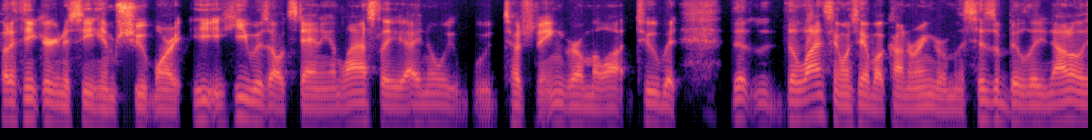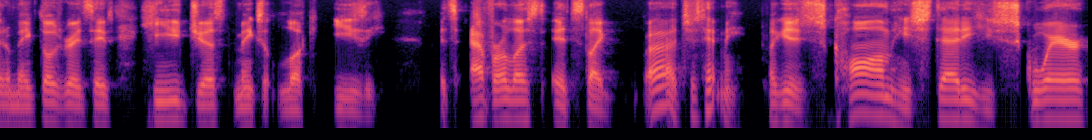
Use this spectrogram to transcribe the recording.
But I think you're going to see him shoot more. He he was outstanding. And lastly, I know we, we touched Ingram a lot too, but the the last thing I want to say about Connor Ingram is his ability not only to make those great saves, he just makes it look easy it's effortless. It's like, uh, just hit me. Like he's calm, he's steady, he's square.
